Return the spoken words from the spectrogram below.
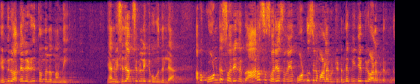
എങ്കിലും അദ്ദേഹം എഴുതി തന്നല്ലോ നന്ദി. ഞാൻ വിശദാംശങ്ങളിലേക്ക് പോകുന്നില്ല. അപ്പോൾ കോൺഗ്രസ് ഒരേ ആർ എസ് എസ് ഒരേ സമയം കോൺഗ്രസിലും ആളെ വിട്ടിട്ടുണ്ട് ബി ജെ പിയിലും ആളെ വിട്ടിട്ടുണ്ട്.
